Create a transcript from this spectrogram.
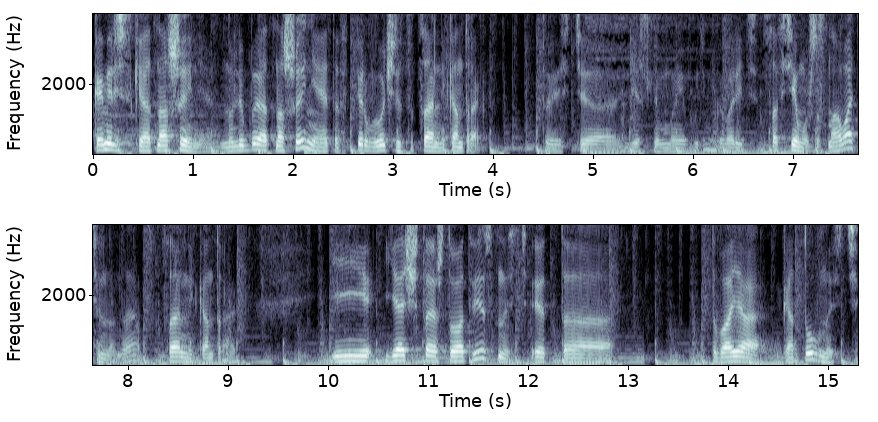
коммерческие отношения. Но любые отношения это в первую очередь социальный контракт. То есть, э, если мы будем говорить совсем уж основательно, да, социальный контракт. И я считаю, что ответственность это твоя готовность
